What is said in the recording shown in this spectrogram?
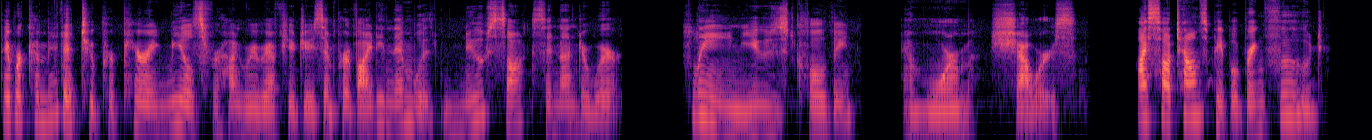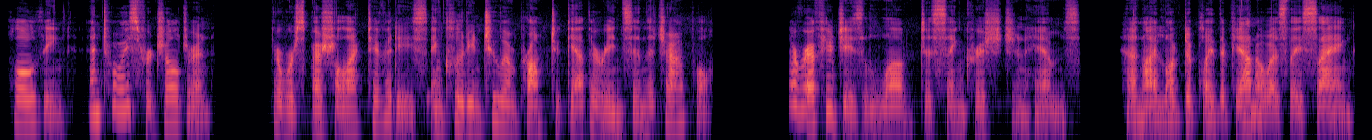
They were committed to preparing meals for hungry refugees and providing them with new socks and underwear clean used clothing, and warm showers. I saw townspeople bring food, clothing, and toys for children. There were special activities, including two impromptu gatherings in the chapel. The refugees loved to sing Christian hymns, and I loved to play the piano as they sang.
